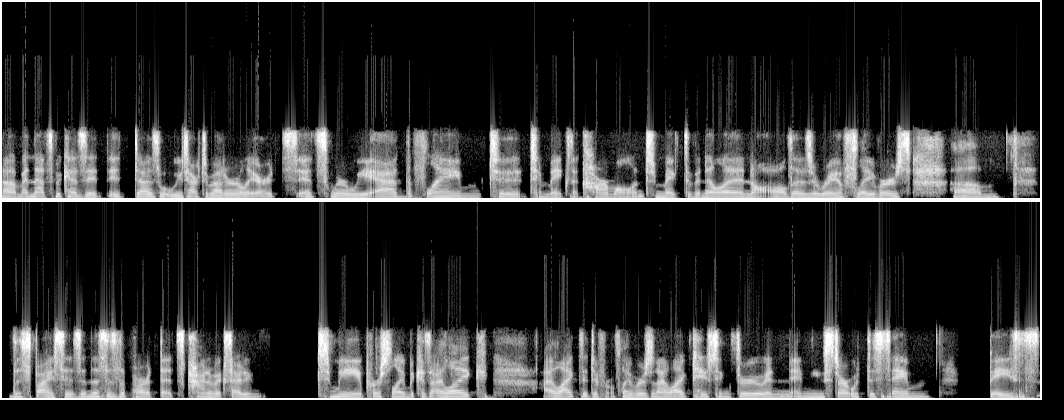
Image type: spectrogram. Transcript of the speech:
Um, and that's because it, it does what we talked about earlier. It's it's where we add the flame to to make the caramel and to make the vanilla and all those array of flavors, um, the spices. And this is the part that's kind of exciting to me personally because I like I like the different flavors and I like tasting through and and you start with the same base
